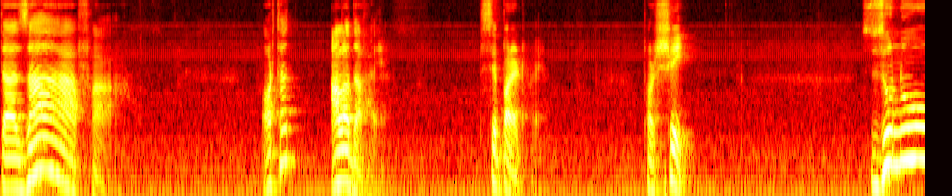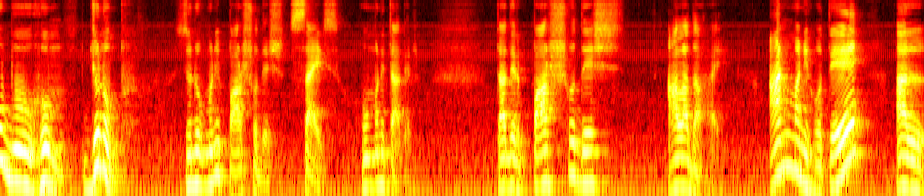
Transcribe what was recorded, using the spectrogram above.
তাজাফা। অর্থাৎ আলাদা হয় সেপারেট হয় ফর সেই। জুনুবু হুম জুনুব। জুনুব মানে পার্শ্বদেশ সাইডস হুম মানে তাদের। তাদের পার্শ্বদেশ আলাদা হয়। আন মানে হতে আল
